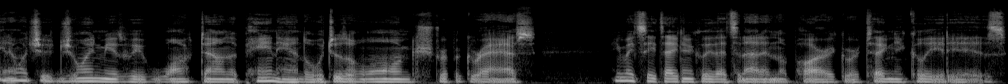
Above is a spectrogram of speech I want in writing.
And I want you to join me as we walk down the panhandle, which is a long strip of grass. You might say technically that's not in the park, or technically it is.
